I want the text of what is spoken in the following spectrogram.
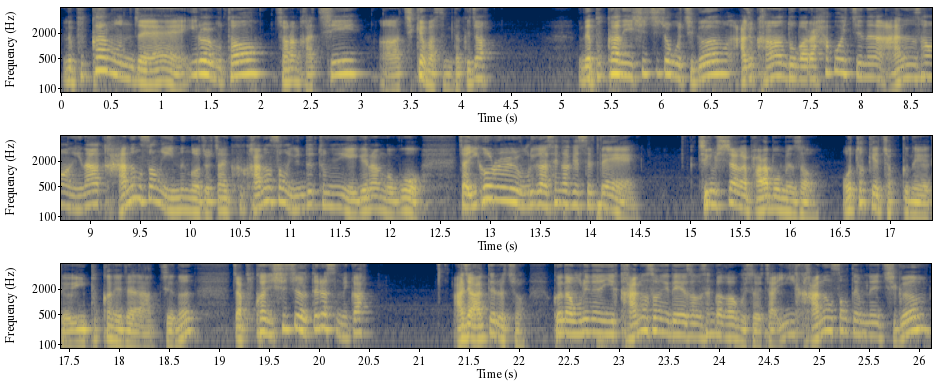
근데 북한 문제 1월부터 저랑 같이 어, 지켜봤습니다. 그죠? 근데 북한이 실질적으로 지금 아주 강한 도발을 하고 있지는 않은 상황이나 가능성이 있는 거죠. 자, 그 가능성을 윤 대통령이 얘기를 한 거고, 자, 이거를 우리가 생각했을 때 지금 시장을 바라보면서 어떻게 접근해야 돼요? 이 북한에 대한 악재는? 자, 북한이 실제로 때렸습니까? 아직 안 때렸죠. 그러나 우리는 이 가능성에 대해서는 생각하고 있어요. 자, 이 가능성 때문에 지금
